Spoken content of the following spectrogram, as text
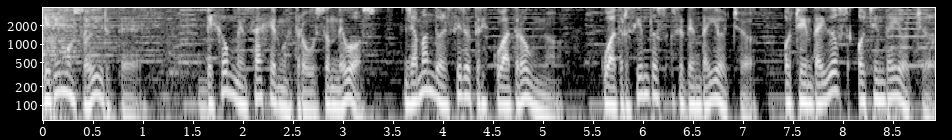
Queremos oírte. Deja un mensaje en nuestro buzón de voz llamando al 0341 478 8288.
